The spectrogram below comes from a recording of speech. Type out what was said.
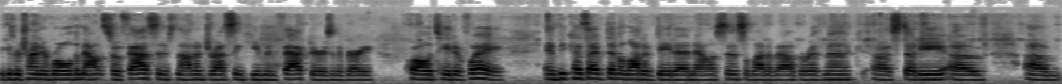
because we're trying to roll them out so fast and it's not addressing human factors in a very qualitative way. And because I've done a lot of data analysis, a lot of algorithmic uh, study of um,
